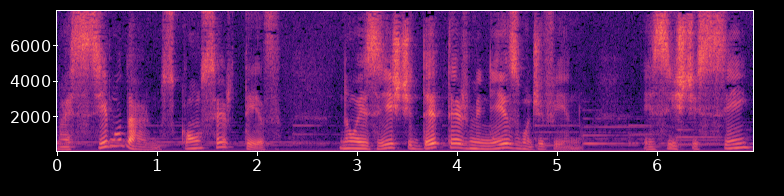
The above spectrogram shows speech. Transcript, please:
Mas se mudarmos, com certeza, não existe determinismo divino. Existe sim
